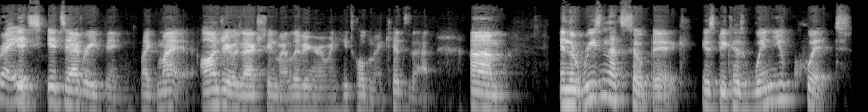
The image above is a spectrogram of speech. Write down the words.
right? It's it's everything. Like my Andre was actually in my living room and he told my kids that. Um, and the reason that's so big is because when you quit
